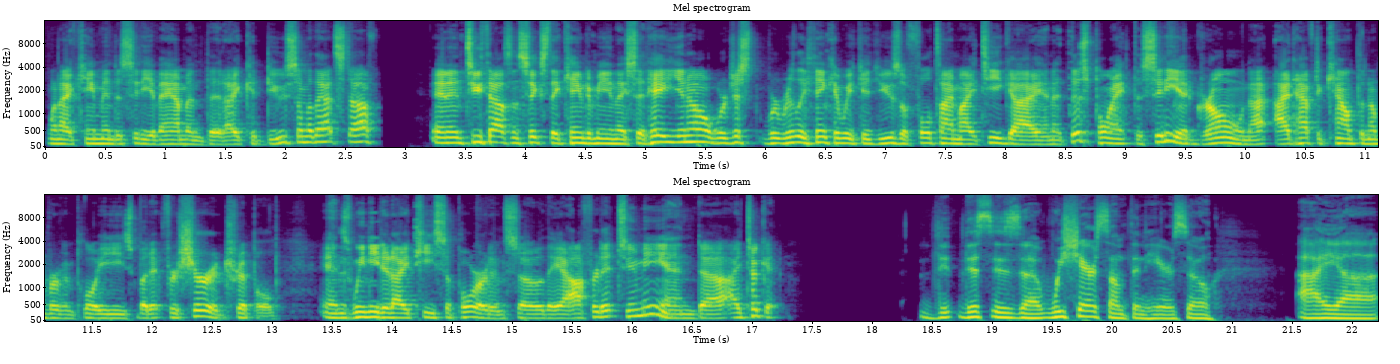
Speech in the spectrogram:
when I came into City of Ammon that I could do some of that stuff. And in 2006, they came to me and they said, "Hey, you know, we're just we're really thinking we could use a full-time IT guy." And at this point, the city had grown. I'd have to count the number of employees, but it for sure had tripled and we needed IT support, and so they offered it to me, and uh, I took it. This is uh, we share something here. So, I uh,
